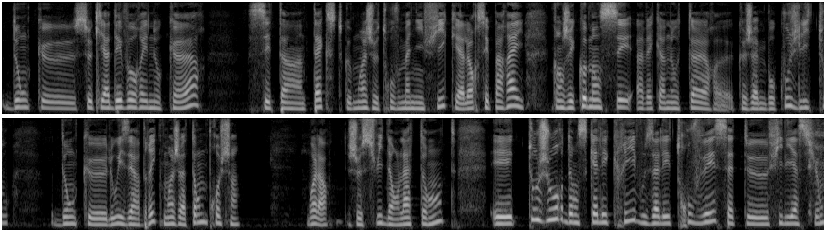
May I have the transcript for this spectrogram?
Donc euh, ce qui a dévoré nos cœurs, c'est un texte que moi je trouve magnifique. Et alors c'est pareil, quand j'ai commencé avec un auteur euh, que j'aime beaucoup, je lis tout. Donc euh, Louise Erdrich, moi j'attends le prochain. Voilà, je suis dans l'attente. Et toujours dans ce qu'elle écrit, vous allez trouver cette filiation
